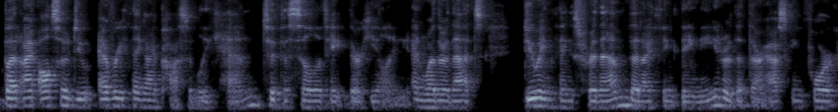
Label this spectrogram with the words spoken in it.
But I also do everything I possibly can to facilitate their healing. And whether that's doing things for them that I think they need or that they're asking for,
